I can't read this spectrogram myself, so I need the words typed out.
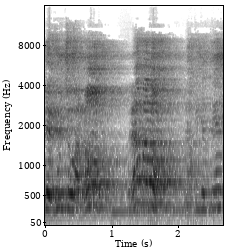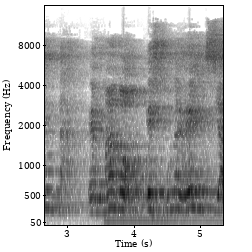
de mucho valor, ¿verdad, hermano? La vida eterna, hermano, es una herencia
